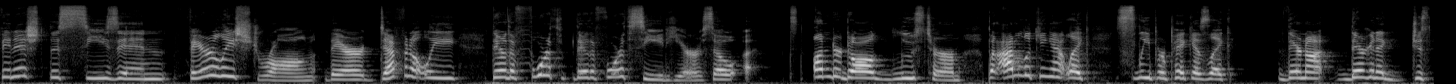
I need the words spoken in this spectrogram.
finished the season fairly strong. They're definitely they're the fourth they're the fourth seed here. So uh, underdog loose term, but I'm looking at like sleeper pick as like they're not they're gonna just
